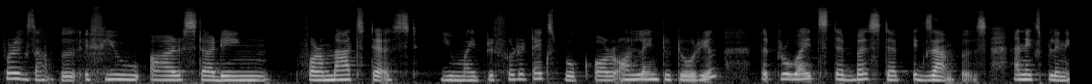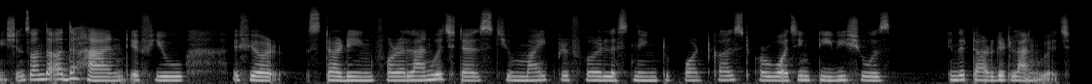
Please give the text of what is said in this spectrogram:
For example if you are studying for a math test you might prefer a textbook or online tutorial that provides step by step examples and explanations. On the other hand if you if you're studying for a language test you might prefer listening to podcast or watching tv shows in the target language.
